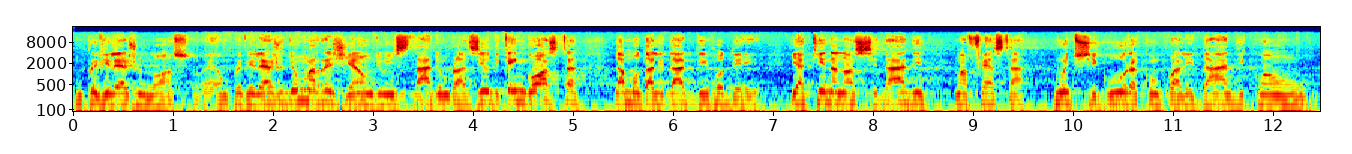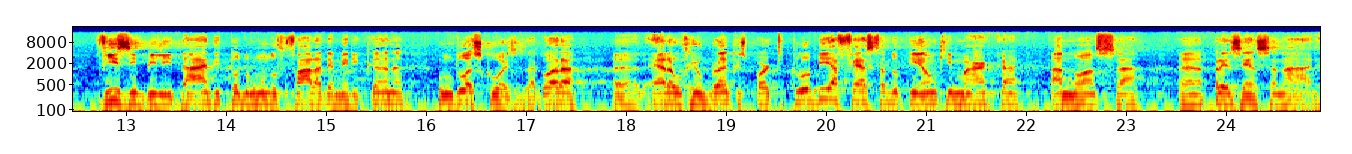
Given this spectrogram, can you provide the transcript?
um privilégio nosso, é um privilégio de uma região, de um estado, de um Brasil, de quem gosta da modalidade de rodeio. E aqui na nossa cidade, uma festa muito segura, com qualidade, com visibilidade, todo mundo fala de Americana, com duas coisas. Agora uh, era o Rio Branco Esporte Clube e a festa do peão que marca a nossa uh, presença na área.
